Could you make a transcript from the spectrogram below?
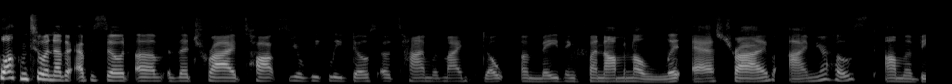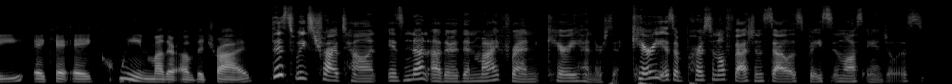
Welcome to another episode of The Tribe Talks, your weekly dose of time with my dope, amazing, phenomenal, lit ass tribe. I'm your host, Ama B, aka Queen Mother of the Tribe. This week's tribe talent is none other than my friend Keri Henderson. Keri is a personal fashion stylist based in Los Angeles.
